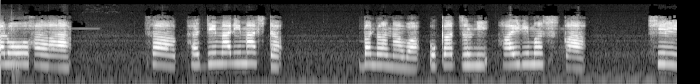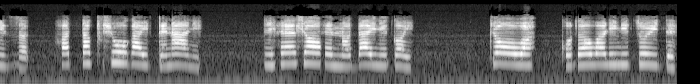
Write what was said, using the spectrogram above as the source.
はー。さあ、始まりました。バナナはおかずに入りますか？シリーズ、発達障害ってなーに自閉症編の第2回。今日は、こだわりについて。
